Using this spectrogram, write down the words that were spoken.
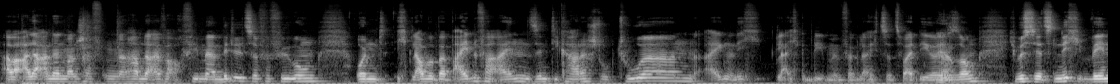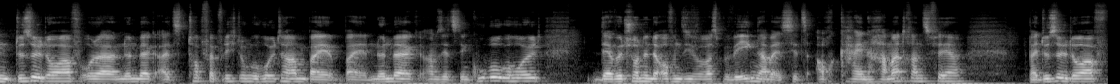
aber alle anderen Mannschaften haben da einfach auch viel mehr Mittel zur Verfügung. Und ich glaube, bei beiden Vereinen sind die Kaderstrukturen eigentlich gleich geblieben im Vergleich zur Zweitligasaison. Ich wüsste jetzt nicht, wen Düsseldorf oder Nürnberg als Top-Verpflichtung geholt haben. Bei, bei Nürnberg haben sie jetzt den Kubo geholt. Der wird schon in der Offensive was bewegen, aber ist jetzt auch kein Hammertransfer. Bei Düsseldorf,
